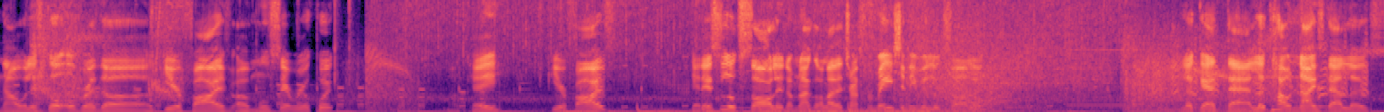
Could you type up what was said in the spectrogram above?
Now let's go over the Gear 5 uh, moveset real quick. Okay, Gear 5. Yeah, this looks solid. I'm not gonna lie. The transformation even looks solid. Look at that. Look how nice that looks.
